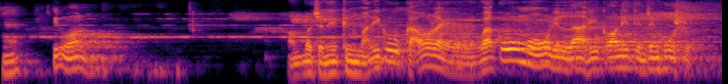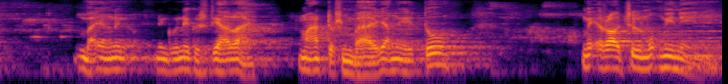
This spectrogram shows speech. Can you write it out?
Hah? Iku ngono. Apa jenenge geneman iku gak oleh. Wa qumu lillahi qanitin sing khusyuk. Mbayang ning ning Gusti Allah. Madhep sembayang itu Mi'rajul mukminin.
